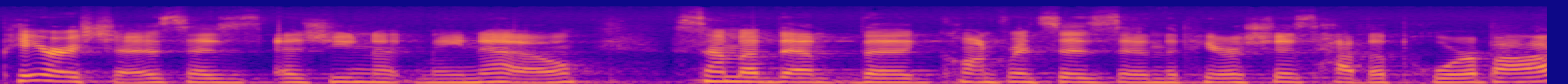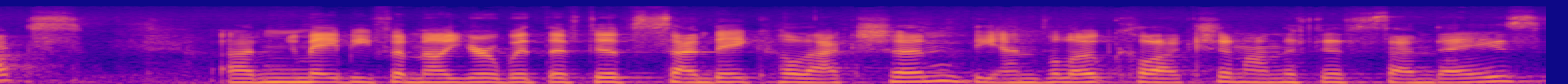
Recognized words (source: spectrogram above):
parishes, as, as you may know. Some of them, the conferences and the parishes have a poor box. Um, you may be familiar with the Fifth Sunday collection, the envelope collection on the Fifth Sundays.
